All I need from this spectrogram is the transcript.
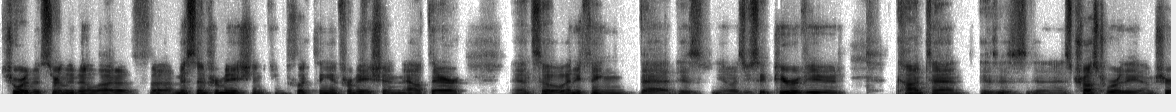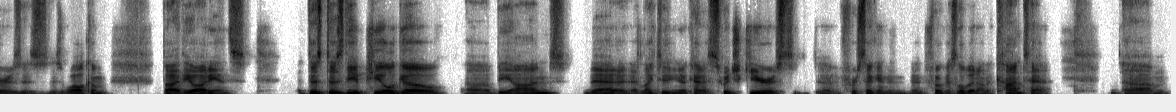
Sure, there's certainly been a lot of uh, misinformation, conflicting information out there. And so anything that is, you know, as you say, peer reviewed content is, is, is trustworthy, I'm sure is, is, is welcome by the audience does does the appeal go uh, beyond that? I'd like to you know kind of switch gears uh, for a second and, and, focus a little bit on the content. Um,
